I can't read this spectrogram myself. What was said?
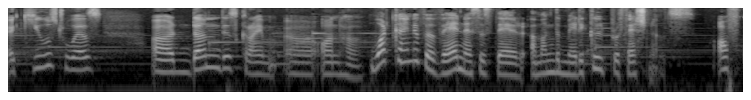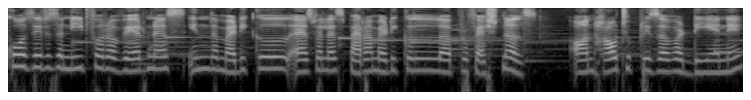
accused who has uh, done this crime uh, on her. What kind of awareness is there among the medical professionals of course there is a need for awareness in the medical as well as paramedical uh, professionals on how to preserve a dna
